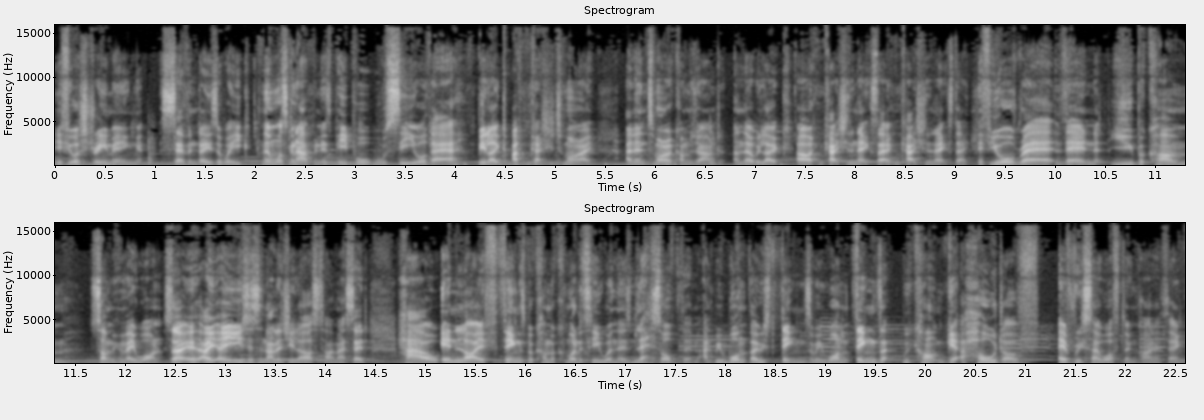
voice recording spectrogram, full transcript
If you're streaming seven days a week, then what's going to happen is people will see you're there, be like, I can catch you tomorrow and then tomorrow comes around and they'll be like, oh, I can catch you the next day, I can catch you the next day. If you're rare, then you become something they want. So I, I used this analogy last time. I said how in life things become a commodity when there's less of them and we want those things and we want things that we can't get a hold of every so often kind of thing.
